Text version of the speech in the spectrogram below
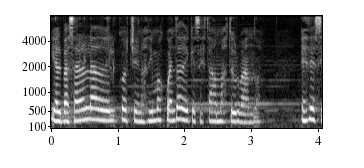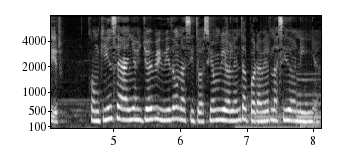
y al pasar al lado del coche nos dimos cuenta de que se estaba masturbando. Es decir, con 15 años yo he vivido una situación violenta por haber nacido niña,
